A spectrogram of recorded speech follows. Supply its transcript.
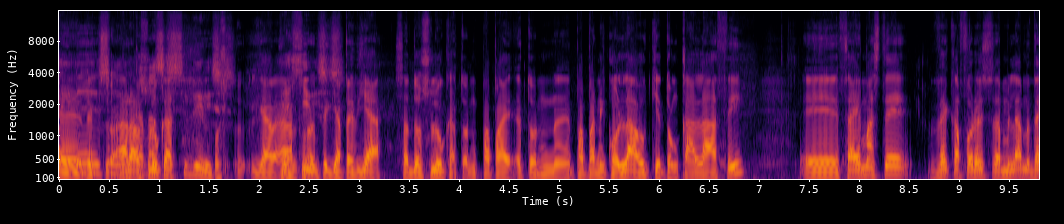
Ακόμα τέτοιο. σε Άρα ο κατάσταση Σλούκα. συντήρησης. Για, Διαχείρισης. για παιδιά σαν τον Σλούκα, τον, Παπα, τον ε, Παπα-Νικολάου και τον Καλάθη, ε, θα είμαστε 10 φορές, θα μιλάμε 10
